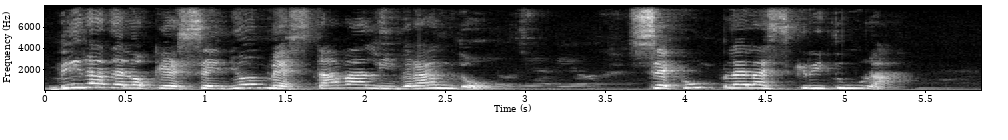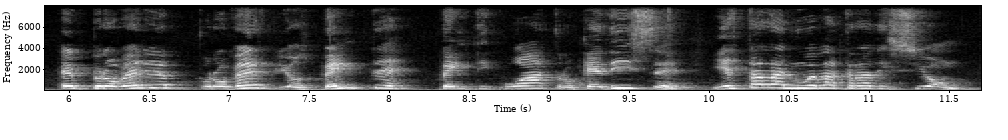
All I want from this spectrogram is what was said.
Mira de lo que el Señor me estaba librando. Se cumple la escritura en Proverbios, Proverbios 20, 24, que dice, y esta es la nueva tradición,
